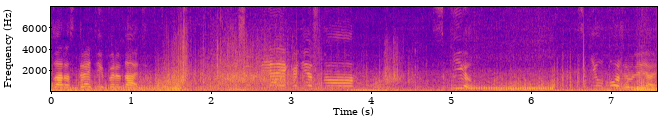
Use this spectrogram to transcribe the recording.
Тут зараз третій передачі. Ще влияє, звісно, скіл. Скіл теж влияє.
